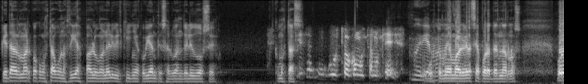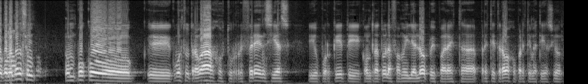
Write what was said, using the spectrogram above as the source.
¿Qué tal, Marcos? ¿Cómo estás? Buenos días. Pablo Manuel y Virginia Cobiante saludan del U12. ¿Cómo estás? Un gusto, ¿cómo están ustedes? Muy bien. Un gusto, muy, amable, gracias por atendernos. Bueno, comentanos un, poco eh, cómo es tu trabajo, tus referencias, digo, por qué te contrató la familia López para, esta, para este trabajo, para esta investigación.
